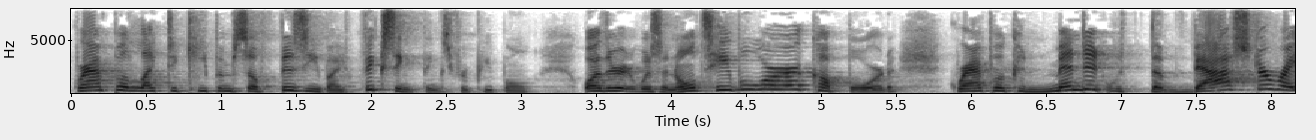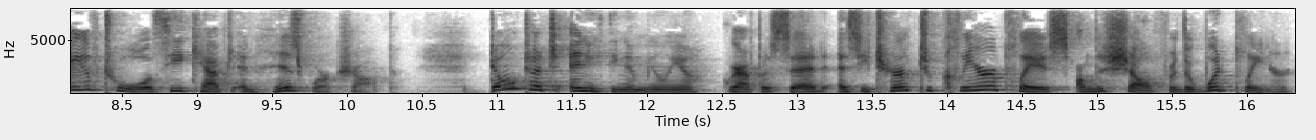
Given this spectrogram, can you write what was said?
Grandpa liked to keep himself busy by fixing things for people. Whether it was an old table or a cupboard, Grandpa could mend it with the vast array of tools he kept in his workshop. Don't touch anything, Amelia, Grandpa said as he turned to clear a place on the shelf for the wood planer.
